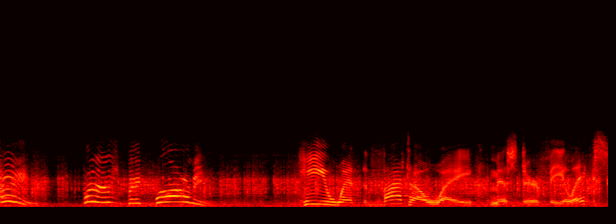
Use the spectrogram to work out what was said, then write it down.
Hey, where's Big Brownie? He went that away, Mr. Felix.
